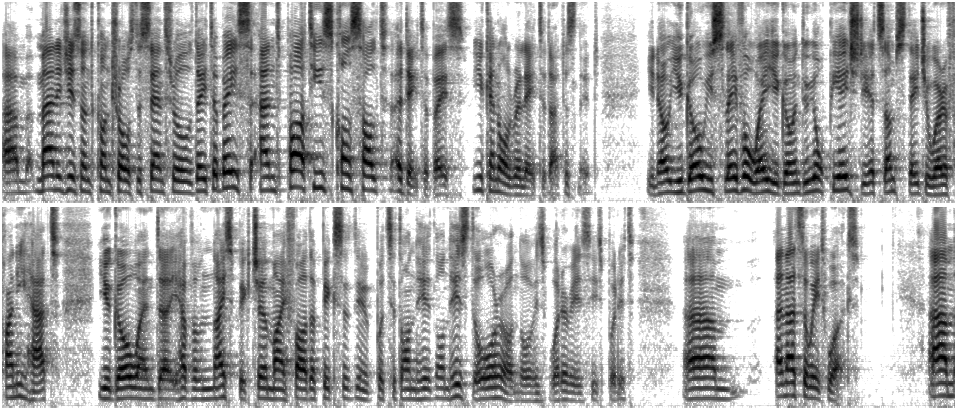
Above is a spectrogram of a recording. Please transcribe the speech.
um, manages and controls the central database, and parties consult a database. You can all relate to that, isn't it? You know, you go, you slave away, you go and do your PhD at some stage, you wear a funny hat, you go and uh, you have a nice picture, my father picks it, you know, puts it on his, on his door, or no, his, whatever it is he's put it. Um, and that's the way it works. Um,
